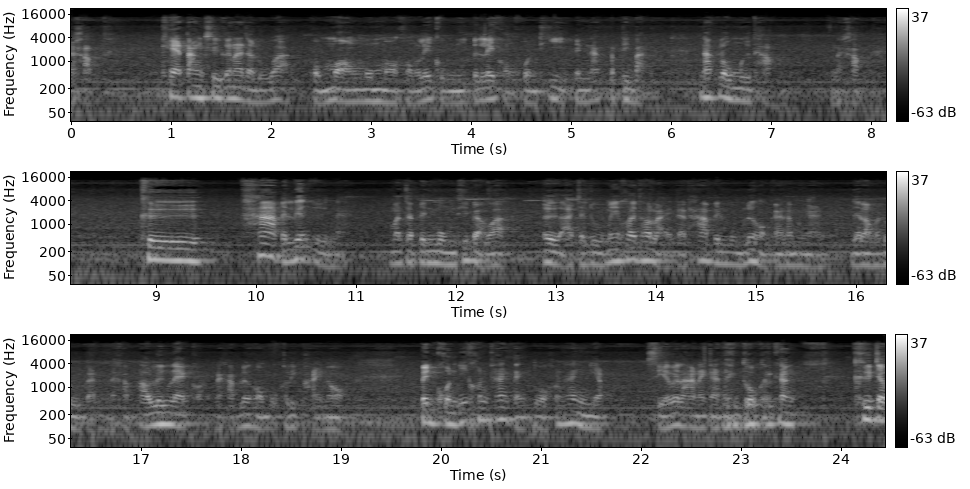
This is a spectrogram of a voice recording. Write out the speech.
นะครับ แค่ตั้งชื่อก็น่าจะรู้ว่า ผมมองมุมมองของเลขกลุ่มนี้เป็นเลขของคนที่เป็นนักปฏิบัติ นักลงมือทำนะครับ คือถ้าเป็นเรื่องอื่นนะมันจะเป็นมุมที่แบบว่าเอออาจจะดูไม่ค่อยเท่าไหร่ แต่ถ้าเป็นมุมเรื่องของการทำงาน เดี๋ยวเรามาดูกันนะครับ เอาเรื่องแรกก่อนนะครับ เรื่องของบุคลิกภายนอก เป็นคนที่ค่อนข้างแต่งตัวค่อนข้างเงียบ เสียเวลาในการแต่งตัวค่อนข้าง คือจะ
